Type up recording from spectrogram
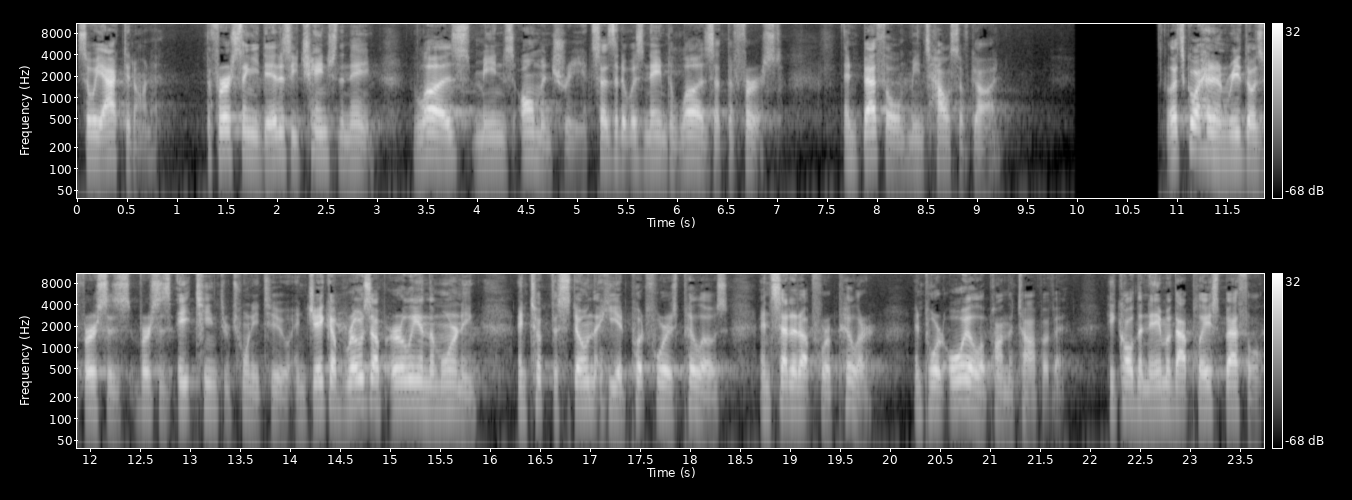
So he acted on it. The first thing he did is he changed the name. Luz means almond tree. It says that it was named Luz at the first. And Bethel means house of God. Let's go ahead and read those verses, verses 18 through 22. And Jacob rose up early in the morning and took the stone that he had put for his pillows and set it up for a pillar and poured oil upon the top of it. He called the name of that place Bethel,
